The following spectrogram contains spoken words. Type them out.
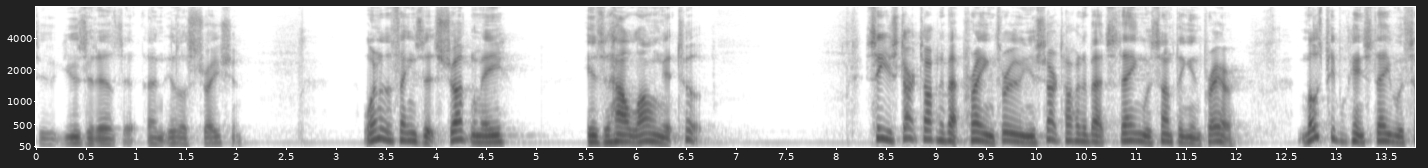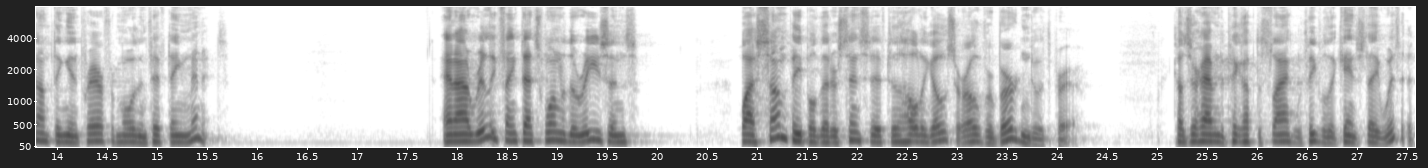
to use it as an illustration. One of the things that struck me is how long it took. See, you start talking about praying through, and you start talking about staying with something in prayer. Most people can't stay with something in prayer for more than 15 minutes. And I really think that's one of the reasons why some people that are sensitive to the Holy Ghost are overburdened with prayer because they're having to pick up the slack with people that can't stay with it.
